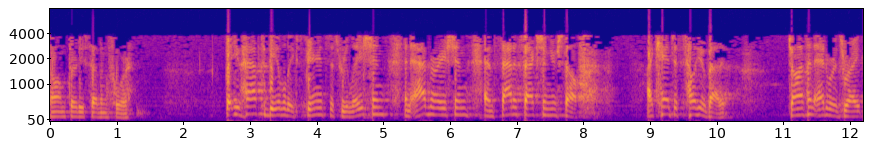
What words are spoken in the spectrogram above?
Psalm 37 4. But you have to be able to experience this relation and admiration and satisfaction yourself. I can't just tell you about it. Jonathan Edwards writes,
